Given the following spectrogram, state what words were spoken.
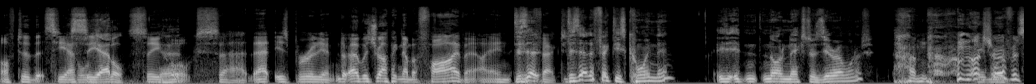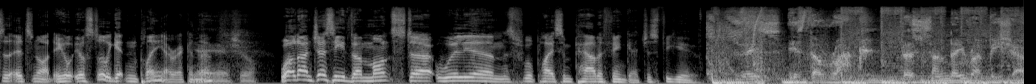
off to the Seattle Seattle, Seahawks. Uh, that is brilliant. It was draft pick number five. Uh, in, Does in that fact, does that affect his coin then? Is it not an extra zero on it? I'm, I'm not sure if it's it's not. He'll, he'll still be getting plenty, I reckon. though. yeah, sure. Well done, Jesse. The Monster Williams will play some Powderfinger just for you. This is The Ruck, the Sunday Rugby Show.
